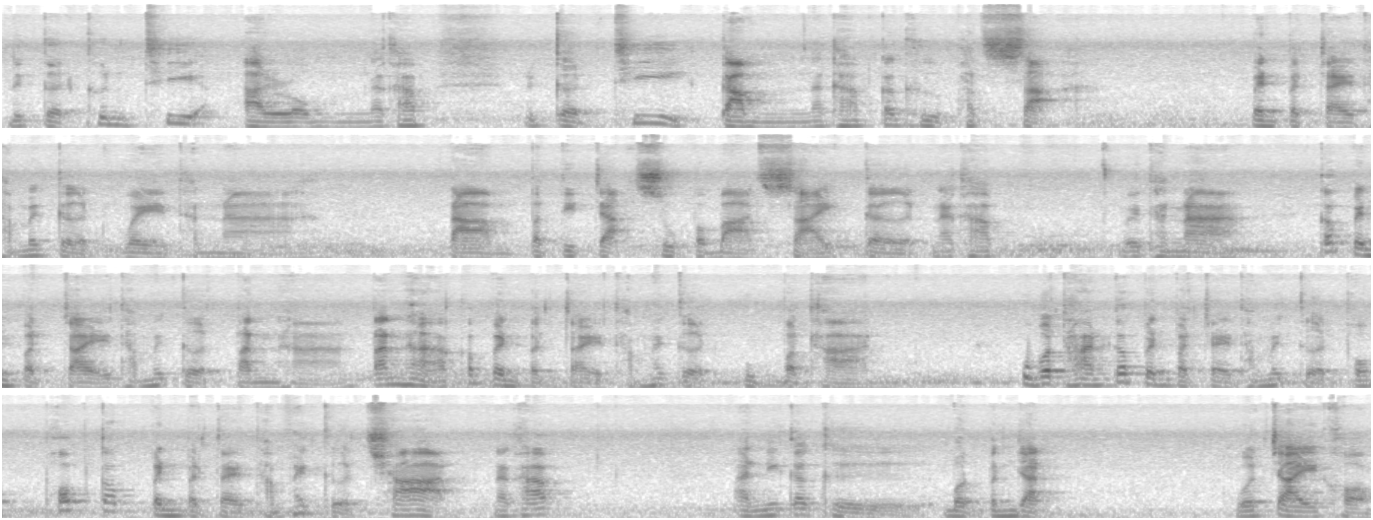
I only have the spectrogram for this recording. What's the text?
หรือเกิดขึ้นที่อารมณ์นะครับ หรือเกิดที่กรรมนะครับก็คือผัสสะเป็นปัจจัยทำให้เกิดเวทนาตามปฏิจจสุปบาทสายเกิดนะครับ เวทนาก็เป็นปัจจัยทำให้เกิดตัณหา ตัณหาก็เป็นปัจจัยทำให้เกิดอุปทาน อุปทานก็เป็นปัจจัยทำให้เกิดภพภพก็เป็นปัจจัยทำให้เกิดชาตินะครับ อันนี้ก็คือบทบัญญัติหัวใจของ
